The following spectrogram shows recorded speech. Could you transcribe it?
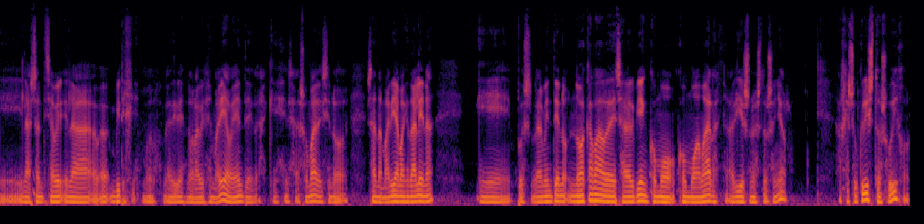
Eh, la Santísima la Virgen, bueno, la diré, no la Virgen María, obviamente, que es a su madre, sino Santa María Magdalena, eh, pues realmente no, no acababa de saber bien cómo, cómo amar a Dios nuestro Señor, a Jesucristo, su Hijo.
